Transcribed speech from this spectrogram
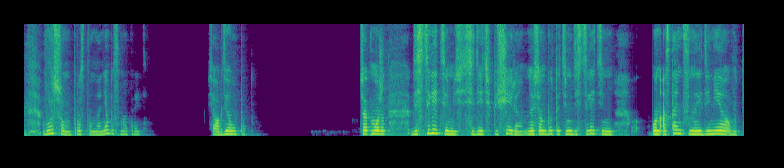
в лучшем просто на небо смотреть. Все, а где опыт? Человек может десятилетиями сидеть в пещере, но если он будет этими десятилетиями он останется наедине вот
